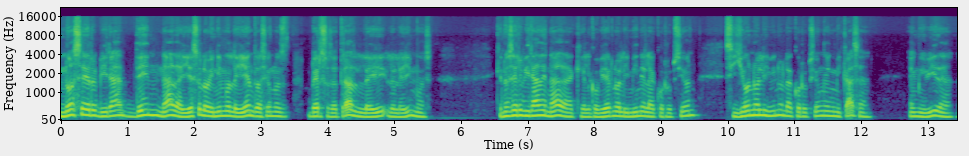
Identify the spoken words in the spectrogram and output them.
no servirá de nada, y eso lo venimos leyendo hace unos versos atrás, lo, leímos, que no servirá de nada que el gobierno elimine la corrupción si yo no elimino la corrupción en mi casa, en mi vida,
